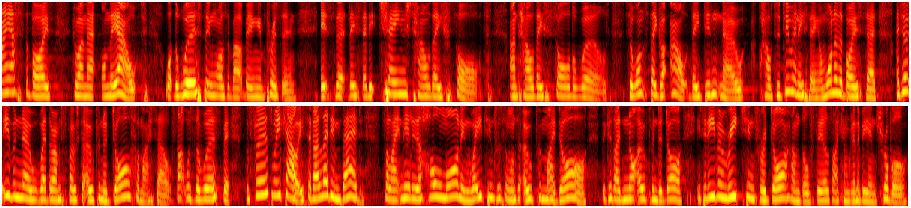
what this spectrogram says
I asked the boys who I met on the out what the worst thing was about being in prison, it's that they said it changed how they thought and how they saw the world. So once they got out, they didn't know how to do anything. And one of the boys said, I don't even know whether I'm supposed to open a door for myself. That was the worst bit. The first week out, he said, I lay in bed for like nearly the whole morning waiting for someone to open my door because I'd not opened a door. He said, even reaching for a door handle feels like I'm going to be in trouble.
